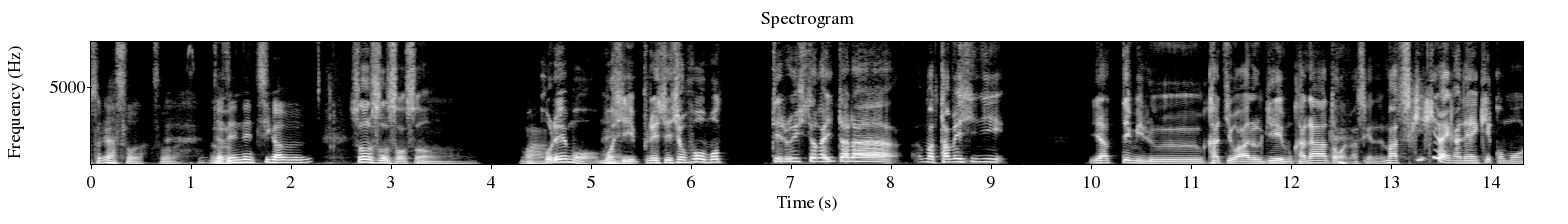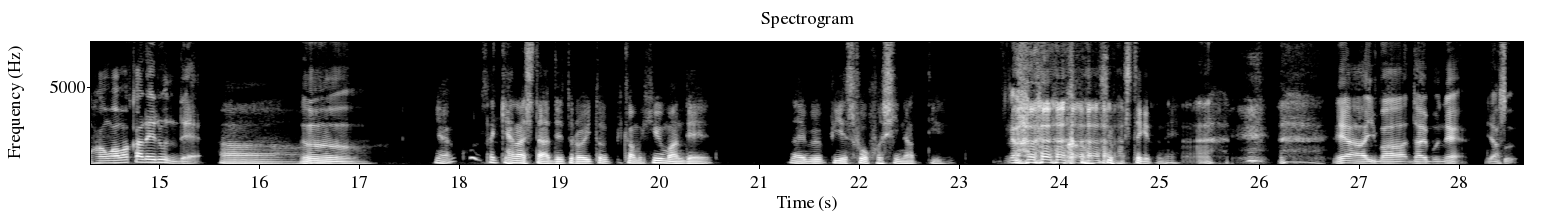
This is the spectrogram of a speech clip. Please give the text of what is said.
あ、それはそうだ、そうなんですね。じゃあ全然違う。そうそうそうそう。んまあ、これも、もしプレイステーション4持ってる人がいたら、まあ試しにやってみる価値はあるゲームかなと思いますけど、まあ好き嫌いがね、結構モンハンは分かれるんで。ああ、いうん。や、さっき話したデトロイト・ビカム・ヒューマンで、だいぶ PS4 欲しいなっていう、しましたけどね。いや、今、だいぶね、安く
